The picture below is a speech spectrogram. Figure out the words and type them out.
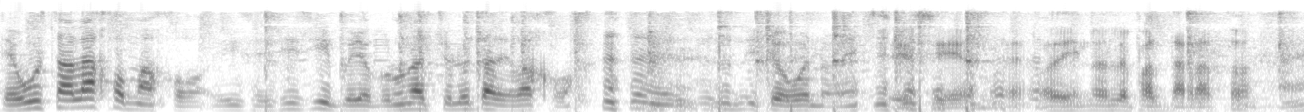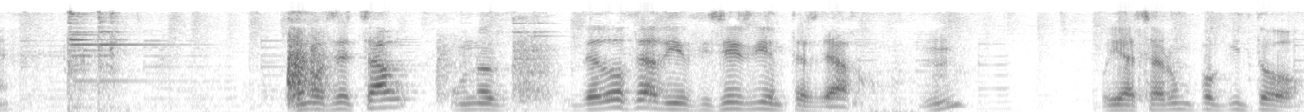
¿te gusta el ajo, majo? Y dice, sí, sí, pero con una chuleta debajo. Eso es un dicho bueno, ¿eh? Sí, sí, joder, no le falta razón. ¿eh? Hemos echado unos de 12 a 16 dientes de ajo. Voy a echar un poquito,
